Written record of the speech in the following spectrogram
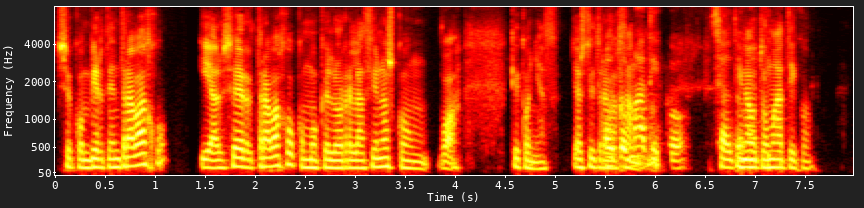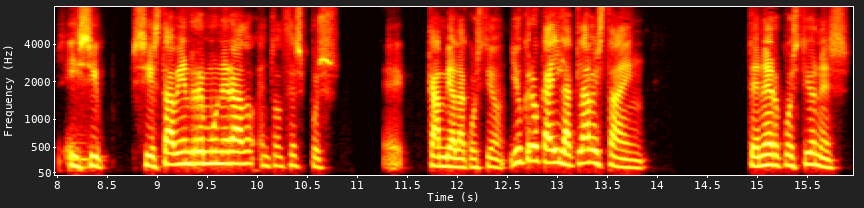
Se convierte en trabajo y al ser trabajo como que lo relacionas con, ¡buah! ¡Qué coñazo! Ya estoy trabajando. Automático. En automático. Y si, si está bien remunerado, entonces pues eh, cambia la cuestión. Yo creo que ahí la clave está en tener cuestiones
